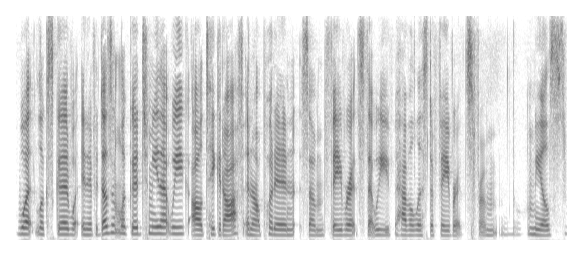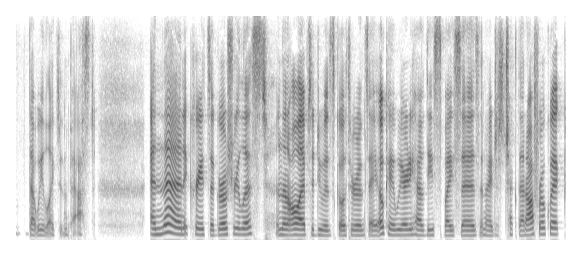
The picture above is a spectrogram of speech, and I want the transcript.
what looks good, what, and if it doesn't look good to me that week, I'll take it off and I'll put in some favorites that we have a list of favorites from meals that we liked in the past. And then it creates a grocery list, and then all I have to do is go through and say, okay, we already have these spices, and I just check that off real quick.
